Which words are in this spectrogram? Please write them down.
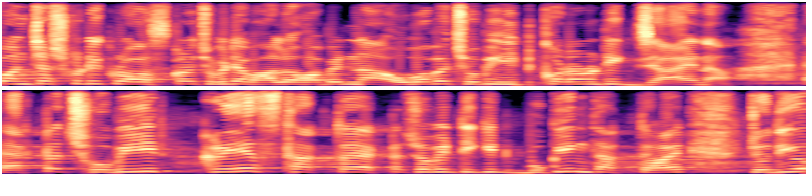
পঞ্চাশ কোটি ক্রস করে ছবিটা ভালো হবে, না, ওভাবে ছবি হিট করানো ঠিক যায় না। একটা ছবির ক্রেজ থাকতে হয়, একটা ছবির টিকিট বুকিং থাকতে হয়। যদিও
